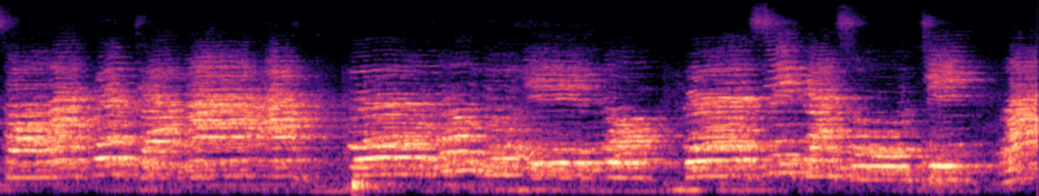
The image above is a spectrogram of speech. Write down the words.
sholat berjamaah. Berwudu itu bersih dan suci. La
